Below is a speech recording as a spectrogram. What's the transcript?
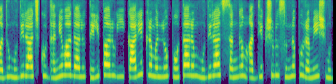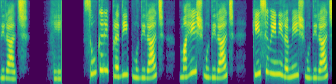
మధు ముదిరాజ్కు ధన్యవాదాలు తెలిపారు. ఈ కార్యక్రమంలో పోతారం ముదిరాజ్ సంఘం అధ్యక్షుడు సున్నపు రమేష్ ముదిరాజ్ సుంకరి ప్రదీప్ ముదిరాజ్ మహేష్ ముదిరాజ్ కేశవేణి రమేష్ ముదిరాజ్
